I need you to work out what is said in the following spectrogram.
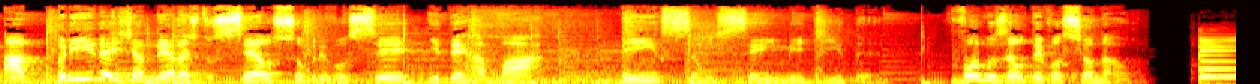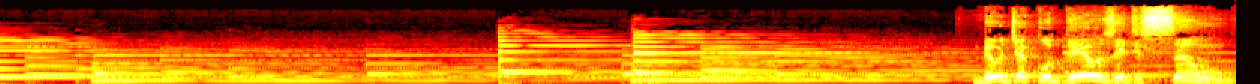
abrir as janelas do céu sobre você e derramar bênçãos sem medida. Vamos ao devocional. Meu Dia com Deus, edição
